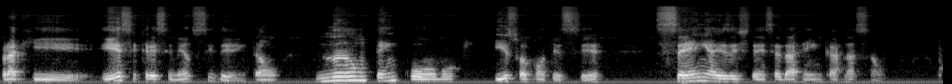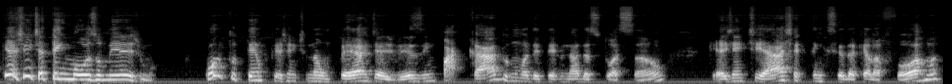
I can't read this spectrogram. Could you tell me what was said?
para que esse crescimento se dê. Então, não tem como isso acontecer sem a existência da reencarnação. Porque a gente é teimoso mesmo. Quanto tempo que a gente não perde, às vezes, empacado numa determinada situação, que a gente acha que tem que ser daquela forma,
